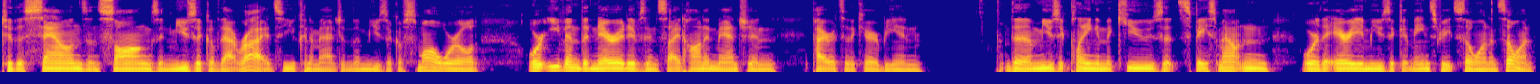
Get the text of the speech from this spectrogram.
to the sounds and songs and music of that ride. So you can imagine the music of Small World or even the narratives inside Haunted Mansion, Pirates of the Caribbean, the music playing in the queues at Space Mountain or the area music at Main Street, so on and so on.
